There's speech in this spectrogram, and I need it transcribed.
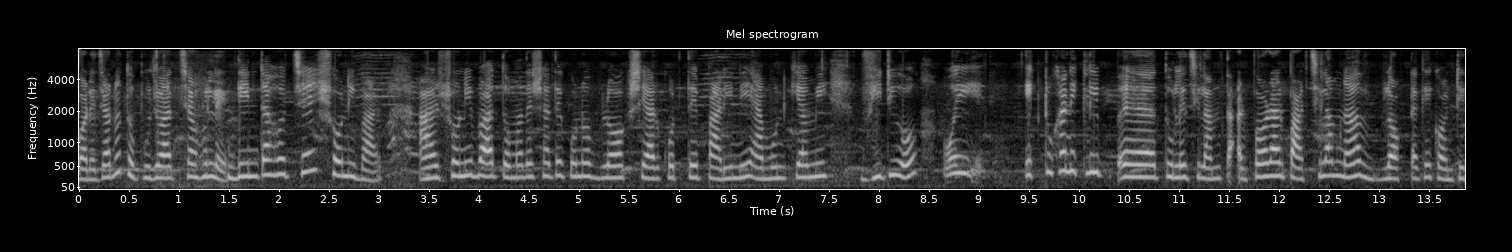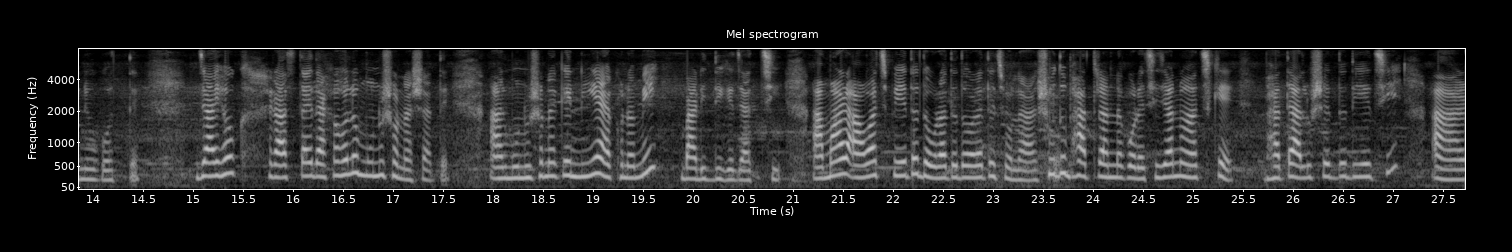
করে, জানো তো, পুজো আচ্ছা হলে। দিনটা হচ্ছে শনিবার। আর শনিবার তোমাদের সাথে কোনো ব্লগ শেয়ার করতে পারিনি, এমনকি আমি ভিডিও ওই একটুখানি ক্লিপ তুলেছিলাম, তারপর আর পারছিলাম না ব্লগটাকে কন্টিনিউ করতে। যাই হোক, রাস্তায় দেখা হলো মুনুসোনার সাথে। আর মুনুসোনাকে নিয়ে এখন আমি বাড়ির দিকে যাচ্ছি। আমার আওয়াজ পেয়ে তো দৌড়াতে দৌড়াতে চলে আস শুধু ভাত রান্না করেছি, জানো আজকে? ভাতে আলু সেদ্ধ দিয়েছি, আর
